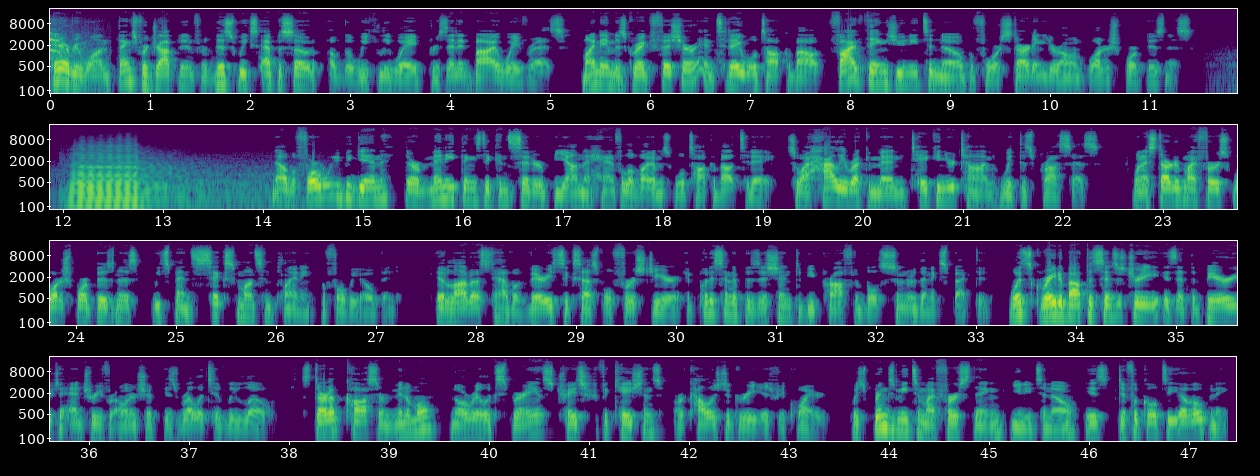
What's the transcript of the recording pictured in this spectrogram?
Hey everyone, thanks for dropping in for this week's episode of the Weekly Wave presented by WaveRez. My name is Greg Fisher and today we'll talk about five things you need to know before starting your own water sport business. Now, before we begin, there are many things to consider beyond the handful of items we'll talk about today, so I highly recommend taking your time with this process. When I started my first water sport business, we spent six months in planning before we opened. It allowed us to have a very successful first year and put us in a position to be profitable sooner than expected. What's great about this industry is that the barrier to entry for ownership is relatively low. Startup costs are minimal, no real experience, trade certifications, or college degree is required. Which brings me to my first thing you need to know is difficulty of opening.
